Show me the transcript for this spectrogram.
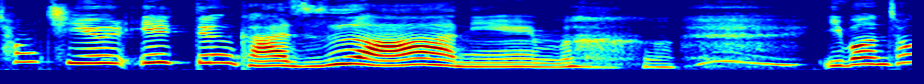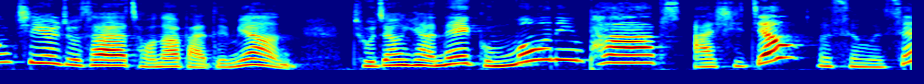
청취율 1등 가즈아님. 이번 청취율 조사 전화 받으면 조정현의 굿모닝 팝스 아시죠? 웃음 웃음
